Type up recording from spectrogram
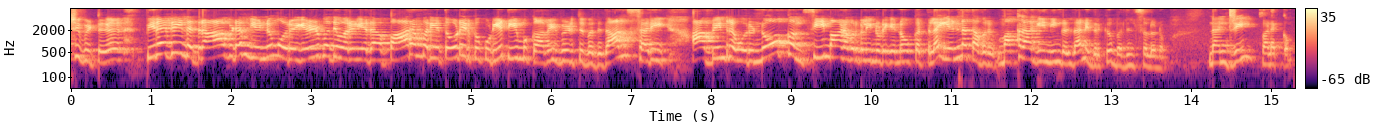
அகற்றிவிட்டு பிறகு இந்த திராவிடம் என்னும் ஒரு எழுபது வருட பாரம்பரியத்தோடு இருக்கக்கூடிய திமுகவை வீழ்த்துவதுதான் சரி அப்படின்ற ஒரு நோக்கம் சீமானவர்களினுடைய நோக்கத்துல என்ன தவறு? மக்களாகி நீங்கள் தான் இதற்கு பதில் சொல்லணும். நன்றி வணக்கம்.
